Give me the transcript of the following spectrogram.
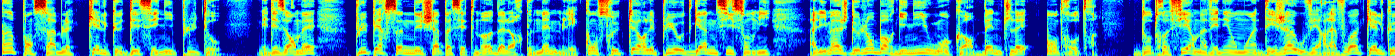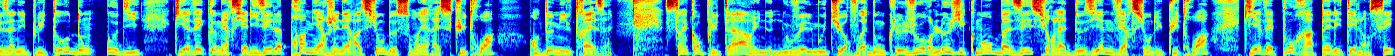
impensable quelques décennies plus tôt. Mais désormais, plus personne n'échappe à cette mode alors que même les constructeurs les plus haut de gamme s'y sont mis, à l'image de Lamborghini ou encore Bentley entre autres. D'autres firmes avaient néanmoins déjà ouvert la voie quelques années plus tôt, dont Audi, qui avait commercialisé la première génération de son RS Q3 en 2013. Cinq ans plus tard, une nouvelle mouture voit donc le jour, logiquement basée sur la deuxième version du Q3, qui avait pour rappel été lancée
